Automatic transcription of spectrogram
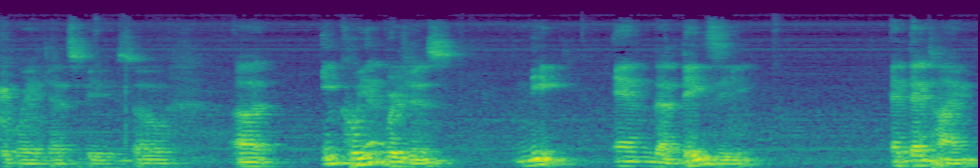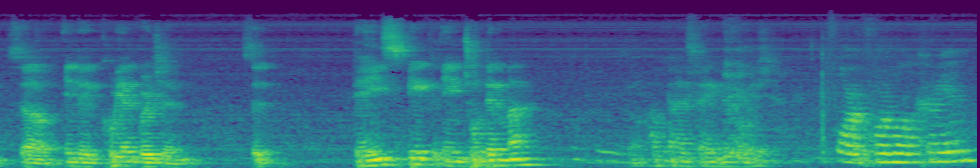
The Great Gatsby. So uh, in Korean versions, Nick and uh, Daisy at that time, so in the Korean version, so they speak in 존댓말. So how can I say in English? Form, formal Korean?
